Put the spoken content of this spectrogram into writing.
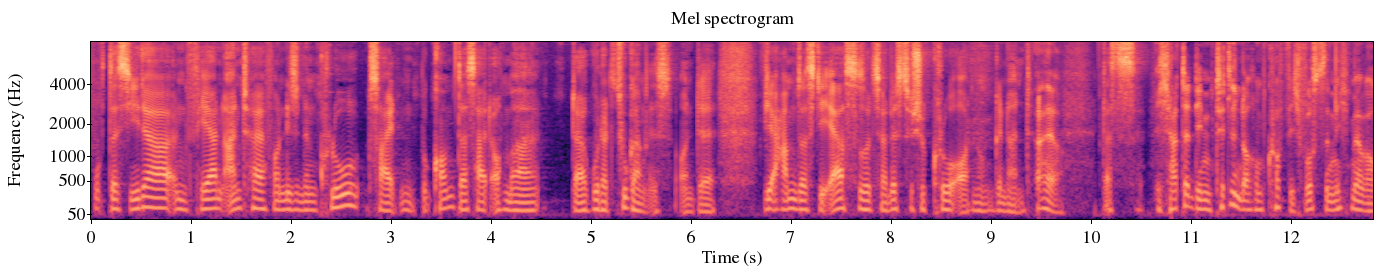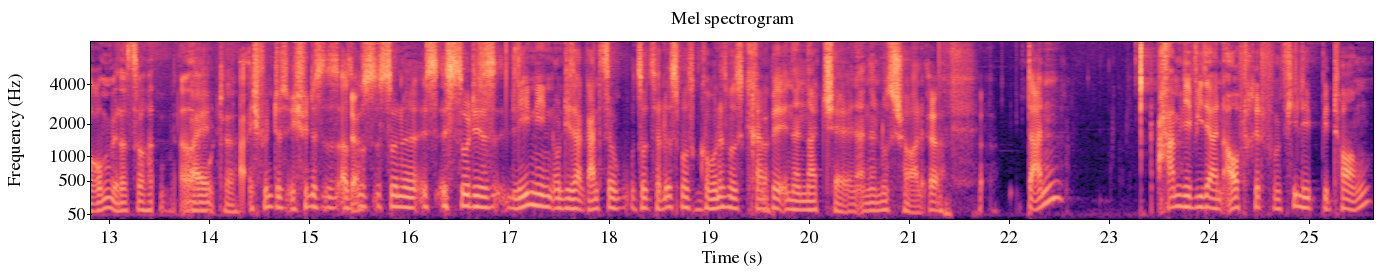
wo, dass jeder einen fairen Anteil von diesen Klo-Zeiten bekommt, dass halt auch mal da guter Zugang ist. Und äh, wir haben das die erste sozialistische Kloordnung genannt. Ah ja. Das, Ich hatte den Titel noch im Kopf. Ich wusste nicht mehr, warum wir das so hatten. Ah, weil, gut, ja. Ich finde es, ich finde es ist, also Ja. es ist so eine, es ist so dieses Lenin und dieser ganze Sozialismus, Kommunismus-Krempel in einer Nutshell, in einer Nussschale. Ja. Dann haben wir wieder einen Auftritt von Philipp Beton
